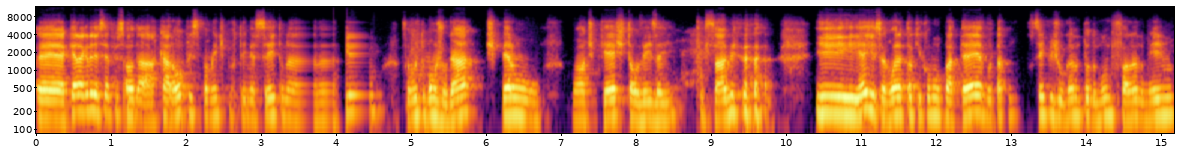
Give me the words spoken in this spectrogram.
É, quero agradecer ao pessoal da a Carol, principalmente, por ter me aceito na, na tribo. Foi muito bom jogar. Espero um, um outcast, talvez aí, quem sabe. e é isso. Agora eu tô aqui como plateia, vou estar sempre julgando todo mundo, falando mesmo.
